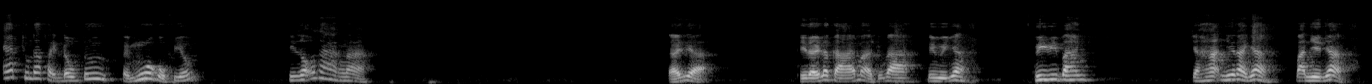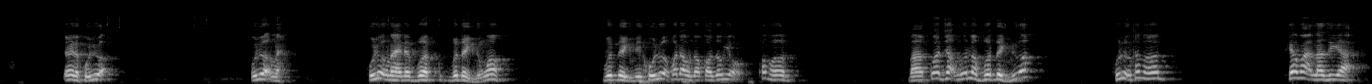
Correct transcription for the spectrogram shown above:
ép chúng ta phải đầu tư, phải mua cổ phiếu. Thì rõ ràng là đấy gì ạ? Thì đấy là cái mà chúng ta lưu ý nha VPBank chẳng hạn như này nhá. Bạn nhìn nhá. Đây là khối lượng. Khối lượng này. Khối lượng này là vượt vượt đỉnh đúng không? Vượt đỉnh thì khối lượng bắt đầu nó có dấu hiệu thấp hơn. Và quan trọng nữa là vượt đỉnh nữa. Khối lượng thấp hơn. Theo bạn là gì ạ?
